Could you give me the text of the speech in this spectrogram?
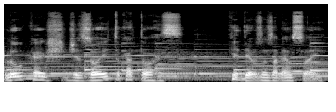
Lucas 18, 14. Que Deus nos abençoe.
